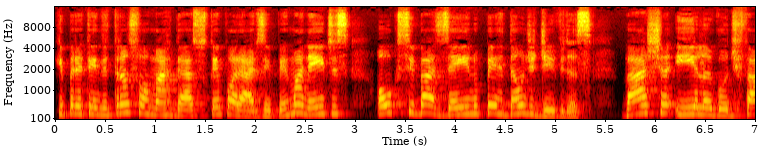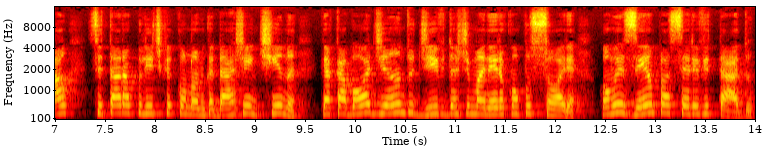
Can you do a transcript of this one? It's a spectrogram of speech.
que pretende transformar gastos temporários em permanentes ou que se baseiem no perdão de dívidas. Baixa e Ila Godfall citaram a política econômica da Argentina, que acabou adiando dívidas de maneira compulsória, como exemplo a ser evitado.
